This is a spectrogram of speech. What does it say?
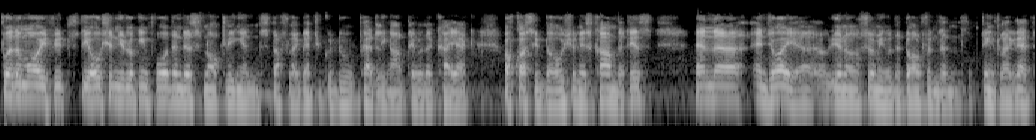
furthermore, if it's the ocean you're looking for, then there's snorkeling and stuff like that you could do, paddling out there with a kayak. Of course, if the ocean is calm, that is, and uh, enjoy, uh, you know, swimming with the dolphins and things like that.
